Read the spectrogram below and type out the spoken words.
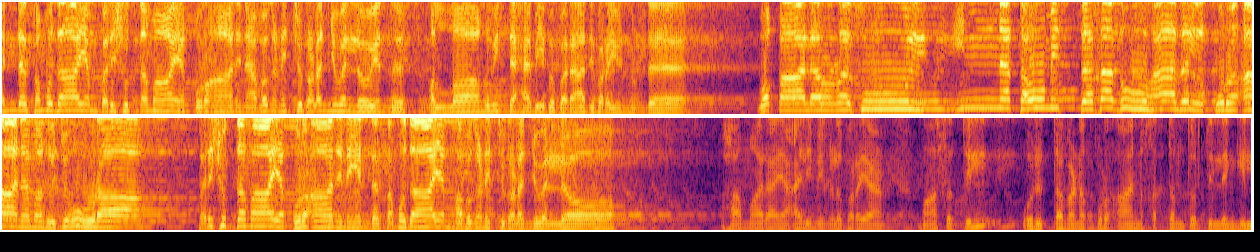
എന്റെ സമുദായം പരിശുദ്ധമായ ഖുർആനിനെ അവഗണിച്ചു കളഞ്ഞുവല്ലോ എന്ന് അള്ളാഹുവിന്റെ ഹബീബ് പരാതി പറയുന്നുണ്ട് وقال الرسول إن قوم اتخذوا هذا القرآن مهجورا പരിശുദ്ധമായ ഖുർആാനിനെ എന്റെ സമുദായം അവഗണിച്ചു കളഞ്ഞുവല്ലോ. മഹാന്മാരായ ആലിമ്യങ്ങൾ പറയാണ് മാസത്തിൽ ഒരു തവണ ഖുർആൻ ഹത്തം തീർത്തില്ലെങ്കിൽ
